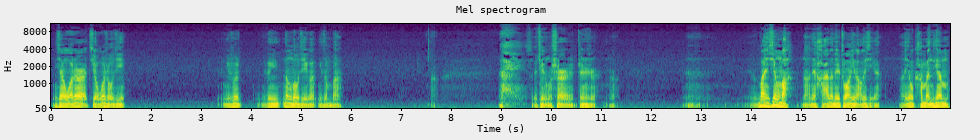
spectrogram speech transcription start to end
你像我这儿九个手机。你说给你弄走几个，你怎么办？啊，哎，所以这种事儿真是啊，嗯，万幸吧，那那孩子没撞一脑袋血啊，因为我看半天嘛，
